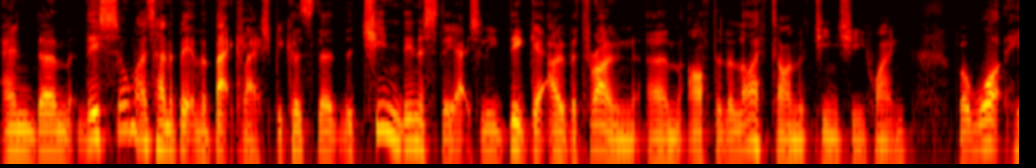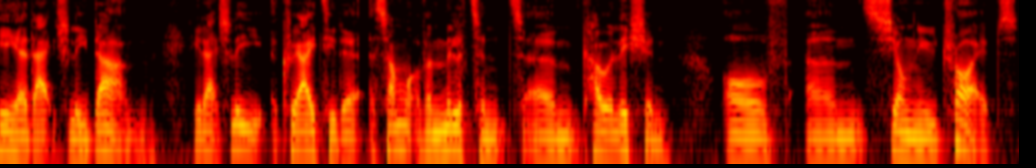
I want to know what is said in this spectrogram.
And um, this almost had a bit of a backlash because the, the Qin dynasty actually did get overthrown um, after the lifetime of Qin Shi Huang. But what he had actually done, he'd actually created a, a somewhat of a militant um, coalition of um, Xiongnu tribes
